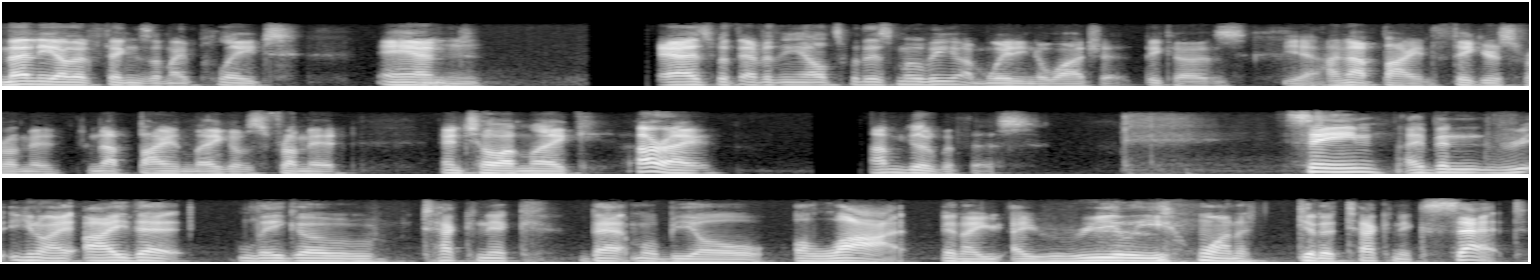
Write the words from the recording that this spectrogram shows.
many other things on my plate. And Mhm. as with everything else with this movie, I'm waiting to watch it because yeah, I'm not buying figures from it. I'm not buying Legos from it until I'm like, all right, I'm good with this. same. I've been, re- you know, I eye that Lego Technic Batmobile a lot, and I I really want to get a Technic set.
